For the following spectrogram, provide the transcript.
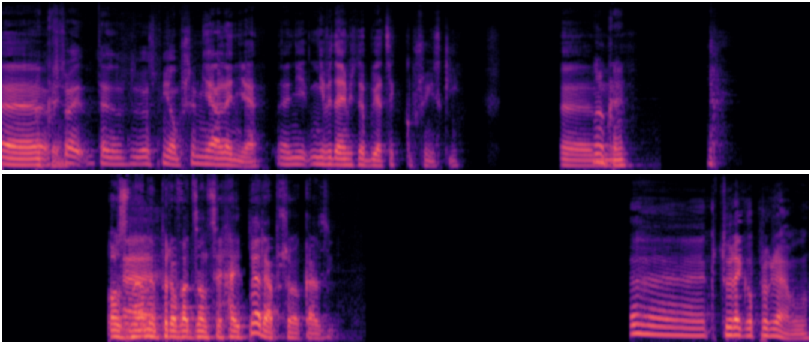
E, okay. Wczoraj ten rozkminiał przy mnie, ale nie. E, nie. nie. wydaje mi się, że to był Jacek Kopczyński. Um, Okej. Okay. Oznany e... prowadzący Hypera przy okazji. E... Którego programu?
